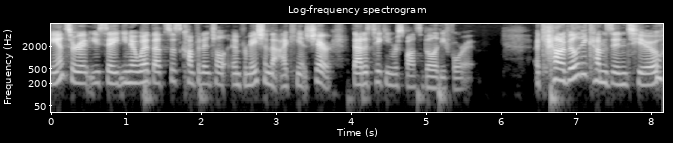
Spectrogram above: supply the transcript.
answer it, you say, you know what, that's just confidential information that I can't share. That is taking responsibility for it. Accountability comes into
